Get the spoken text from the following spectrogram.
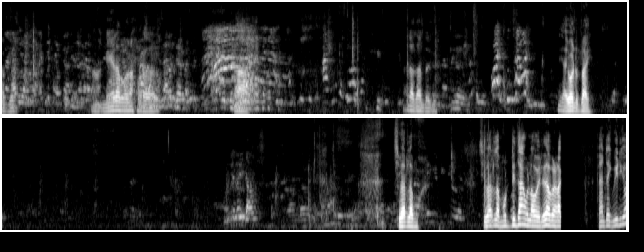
ஓகே நேராக போனால் ஒரு ஆ. அதான் இருக்கு. ஐ வாண்ட் டு ட்ரை சிவரில் சிவரில் முட்டி தான் உள்ள போயிடுது அப்புறம் கேன் டேக் வீடியோ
